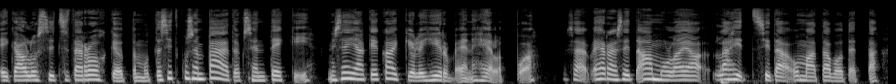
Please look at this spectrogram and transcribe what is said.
eikä ollut sit sitä rohkeutta, mutta sitten kun sen päätöksen teki, niin sen jälkeen kaikki oli hirveän helppoa. Sä heräsit aamulla ja lähit sitä omaa tavoitetta –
